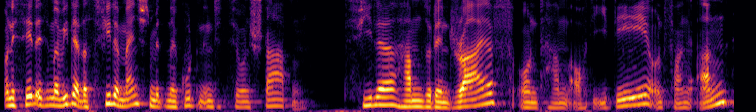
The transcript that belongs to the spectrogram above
Und ich sehe das immer wieder, dass viele Menschen mit einer guten Intention starten. Viele haben so den Drive und haben auch die Idee und fangen an.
